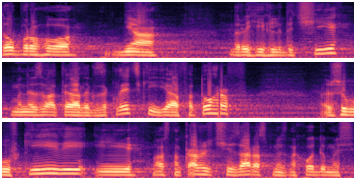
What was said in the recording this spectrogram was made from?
Доброго дня, дорогі глядачі. Мене звати Алекс Заклецький, я фотограф, живу в Києві і, власно кажучи, зараз ми знаходимося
